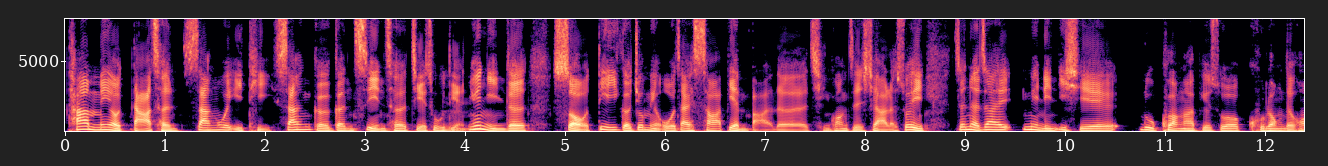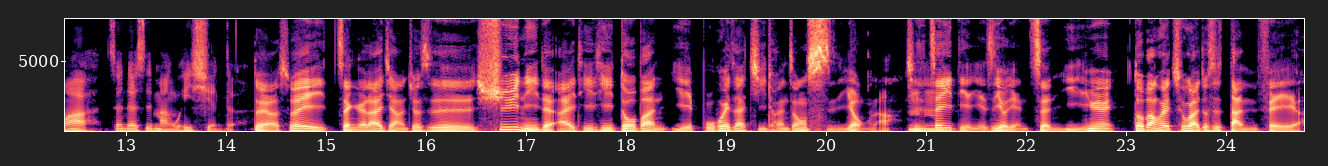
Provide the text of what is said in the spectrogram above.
它没有达成三位一体，三个跟自行车接触点，因为你的手第一个就没有握在刹变把的情况之下了，所以真的在面临一些。路况啊，比如说窟窿的话，真的是蛮危险的。对啊，所以整个来讲，就是虚拟的 ITT 多半也不会在集团中使用啦。其实这一点也是有点争议，嗯、因为多半会出来就是单飞啊。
